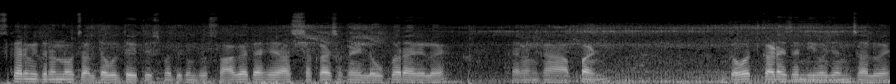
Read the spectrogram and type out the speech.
नमस्कार मित्रांनो चालता बोलता इथेचमध्ये तुमचं स्वागत आहे. आज सकाळ सकाळी लवकर आलेलो आहे कारण का आपण गवत काढायचं नियोजन चालू आहे.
